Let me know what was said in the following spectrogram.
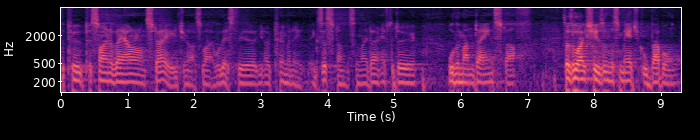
the per- persona they are on stage. You know, it's like, well, that's their you know permanent existence, and they don't have to do all the mundane stuff. So it's like she was in this magical bubble,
